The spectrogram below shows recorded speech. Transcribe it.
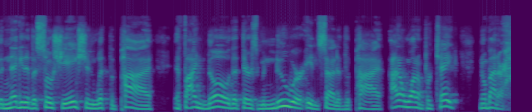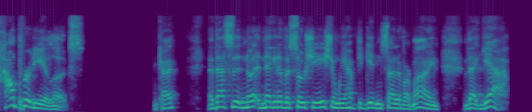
The negative association with the pie, if I know that there's manure inside of the pie, I don't want to partake no matter how pretty it looks. Okay. And that's the no- negative association we have to get inside of our mind that, yeah,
